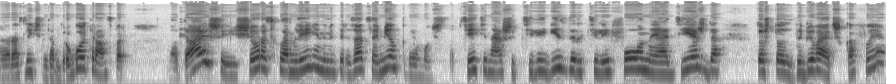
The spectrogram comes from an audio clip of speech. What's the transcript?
Э, различный там другой транспорт. Но дальше еще расхламление, инвентаризация мелкого имущества. Все эти наши телевизоры, телефоны, одежда, то, что забивает шкафы,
